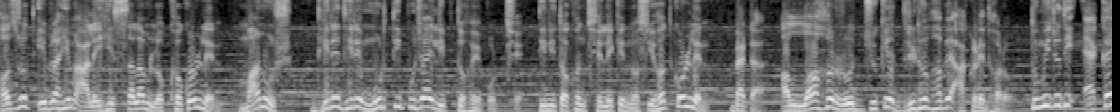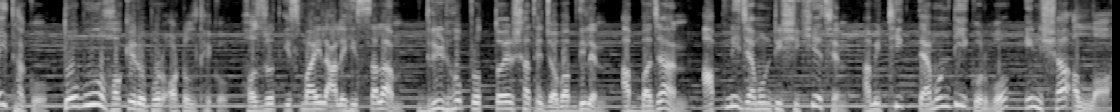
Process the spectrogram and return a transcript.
হজরত ইব্রাহিম আলিহিসাল্লাম লক্ষ্য করলেন, মানুষ ধীরে ধীরে মূর্তি পূজায় লিপ্ত হয়ে পড়ছে। তিনি তখন ছেলেকে নসিহত করলেন, বেটা, আল্লাহর রজ্জুকে দৃঢ়ভাবে আঁকড়ে ধরো। তুমি যদি একাই থাকো, তবুও হকের ওপর অটল থেকো। হজরত ইসমাইল আলিহিসাল্লাম দৃঢ় প্রত্যয়ের সাথে জবাব দিলেন, আব্বাজান, আপনি যেমনটি শিখিয়েছেন, আমি ঠিক তেমনটিই করব ইনশা আল্লাহ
